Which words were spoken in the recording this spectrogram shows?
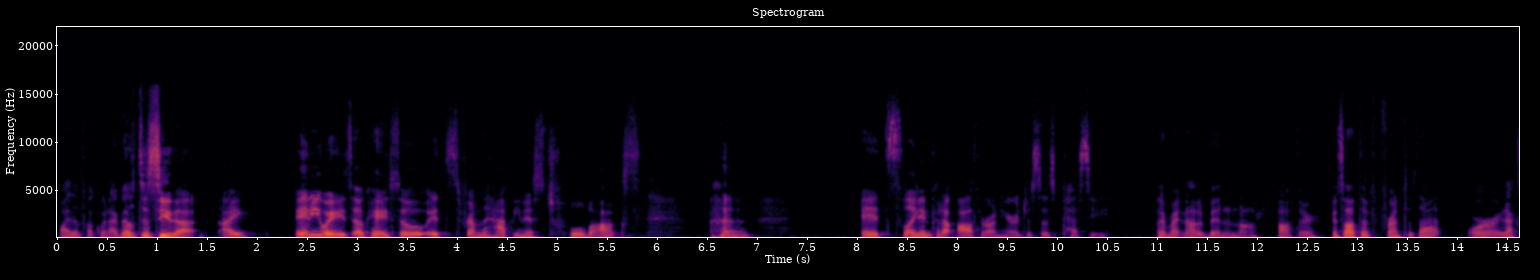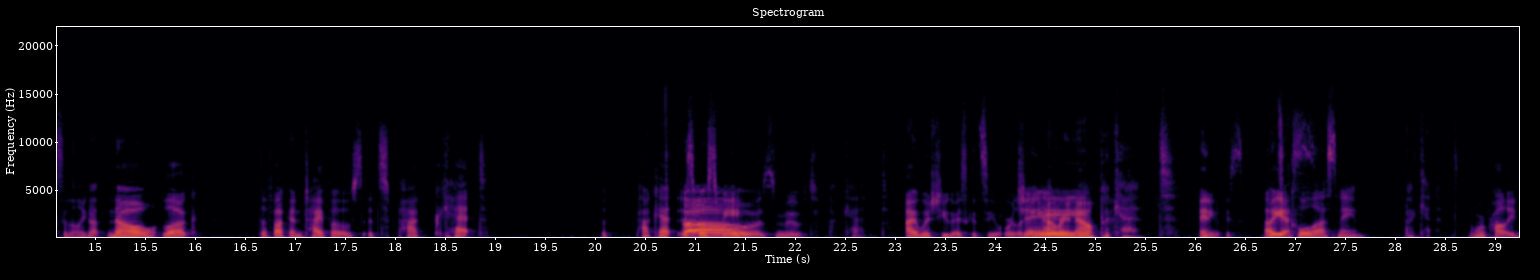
Why the fuck would I be able to see that? I, anyways, okay. So it's from the happiness toolbox. it's Like, you didn't put an author on here. It just says Pessy. there might not have been an author. It's not the front of that, or it accidentally got. No, look, the fucking typos. It's paquette. The paquette is supposed to be. Oh, it was moved. I wish you guys could see what we're looking at right now. Paquette. Anyways, That's yes, a cool last name. Paquette. we're probably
